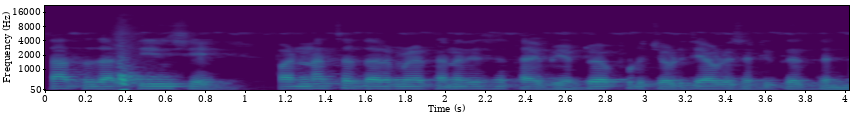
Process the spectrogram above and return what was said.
सात हजार तीनशे पन्नासचा दर मिळताना दिसत आहे. भेटूया पुढच्या वेळी त्यावेळेसाठी धन्यवाद.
